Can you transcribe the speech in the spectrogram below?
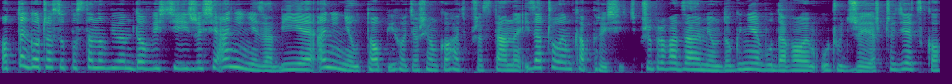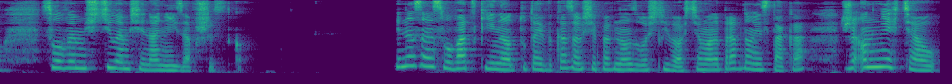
Od tego czasu postanowiłem dowieść jej, że się ani nie zabije, ani nie utopi, chociaż ją kochać przestanę i zacząłem kaprysić. Przyprowadzałem ją do gniewu, dawałem uczuć, że jeszcze dziecko. Słowem mściłem się na niej za wszystko. Jeden Słowacki no, tutaj wykazał się pewną złośliwością, ale prawdą jest taka, że on nie chciał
